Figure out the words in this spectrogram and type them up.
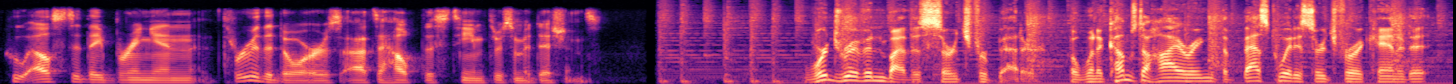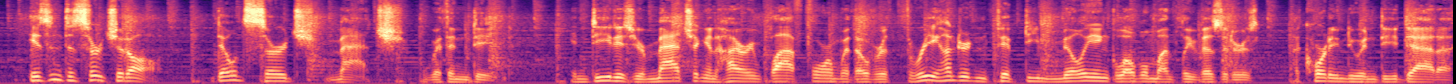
who else did they bring in through the doors uh, to help this team through some additions? We're driven by the search for better. But when it comes to hiring, the best way to search for a candidate isn't to search at all. Don't search match with Indeed. Indeed is your matching and hiring platform with over 350 million global monthly visitors, according to Indeed data,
